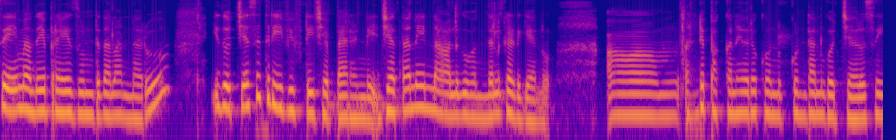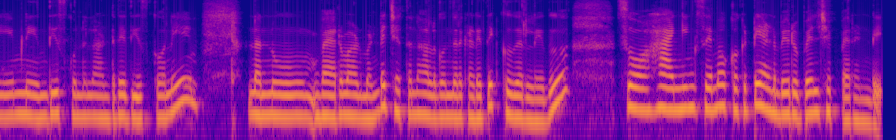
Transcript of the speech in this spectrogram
సేమ్ అదే ప్రైజ్ ఉంటుందని అన్నారు ఇది వచ్చేసి త్రీ ఫిఫ్టీ చెప్పారండి. జత నేను 400కి అడిగాను. అంటే పక్కన ఎవరో కొనుక్కుంటానికొచ్చారు. సేమ్ నేను తీసుకున్న లాంటిదే తీసుకొని నన్ను బేరమాడమంటే జత 400కి అడిగితే కుదరలేదు. సో, హ్యాంగింగ్స్ ఏమో ఒక్కొక్కటి ఎనభై రూపాయలు చెప్పారండి.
